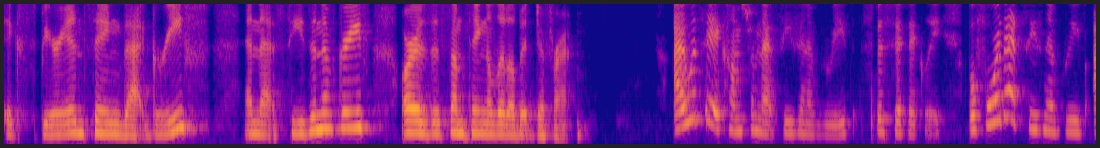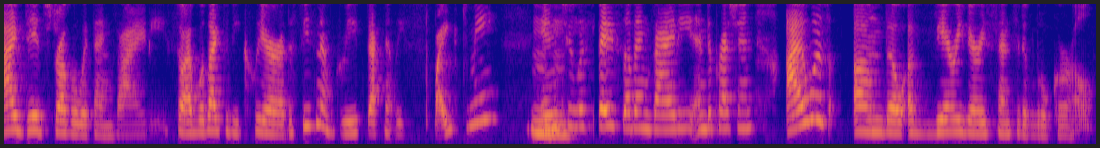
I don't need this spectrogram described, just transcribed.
experiencing that grief and that season of grief, or is this something a little bit different? I would say it comes from that season of grief specifically. Before that season of grief, I did struggle with anxiety. So I would like to be clear the season of grief definitely spiked me Mhm. into a space of anxiety and depression. I was, um, though, a very, very sensitive little girl.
